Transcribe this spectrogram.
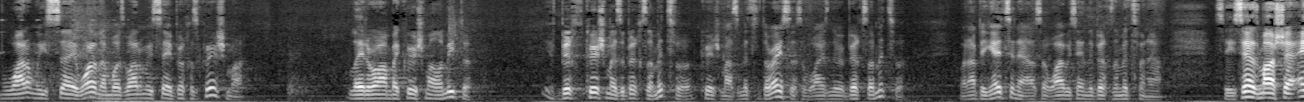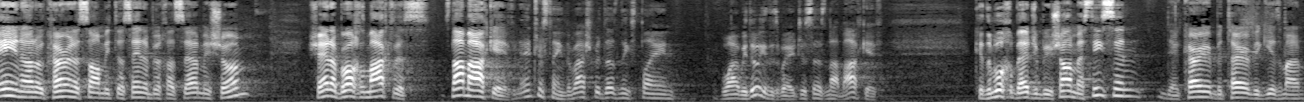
why don't we say, one of them was, why don't we say Birchas Kriyashma? Later on by Kriyashma Lamita. If Birchas Kriyashma is a Birchas Mitzvah, Kriyashma is a Mitzvah Teresa, so why isn't there a Birchas Mitzvah? We're not being Eitzah now, so why are we saying the Birchas Mitzvah now? So he says, Masha Ein Anu Karan Asal Mitasena Birchaseh Mishum Shena Brachas Makvis. It's not Makiv. Interesting, the Rashba doesn't explain why we're doing it this way? It just says not makiv. Kedemucha bedru b'yishal mesnisin, the akari b'tayr v'gizman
